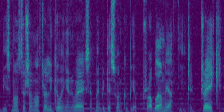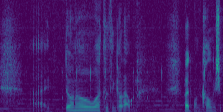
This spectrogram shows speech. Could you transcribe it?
These monsters are not really going anywhere, except maybe this one could be a problem. Yeah, the Ether Drake. I don't know what to think of that one. Right, one colony ship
